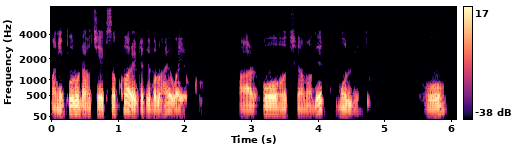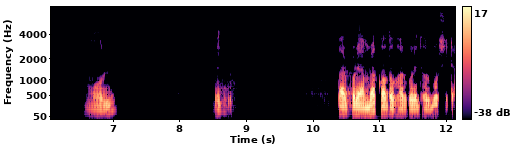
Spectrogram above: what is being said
মানে পুরোটা হচ্ছে এক্স অক্ষ আর এটাকে বলা হয় ওয়াই অক্ষ। আর ও হচ্ছে আমাদের মূল বিন্দু ও মূল বিন্দু। তারপরে আমরা কত ঘর করে ধরবো সেটা?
